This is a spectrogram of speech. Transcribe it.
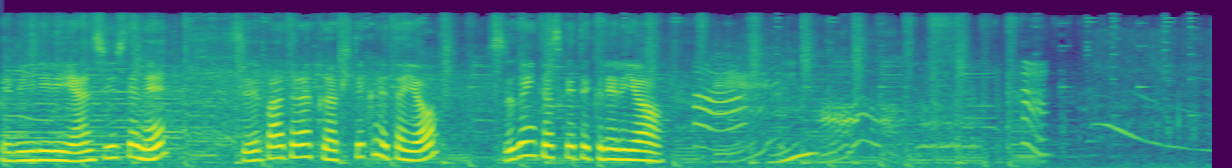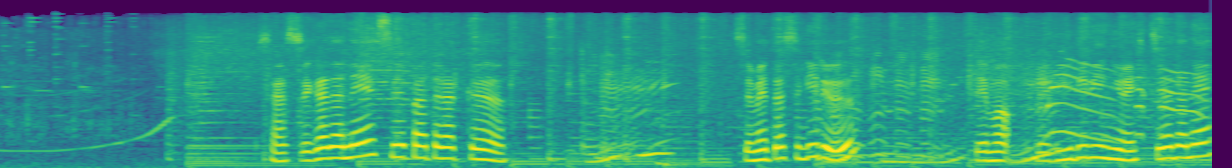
ベビーリリー安心してねスーパートラックが来てくれたよ。すぐに助けてくれるよ。さすがだねスーパートラック。冷たすぎる？でもベビーリリーには必要だね。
